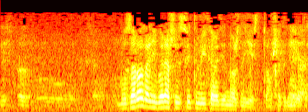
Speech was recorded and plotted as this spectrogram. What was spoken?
есть кровь у... Музарот, они говорят, что действительно микро один можно есть, потому что это не это.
